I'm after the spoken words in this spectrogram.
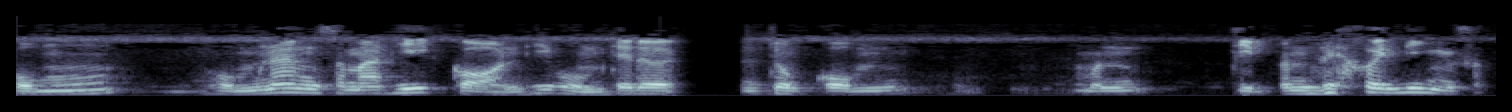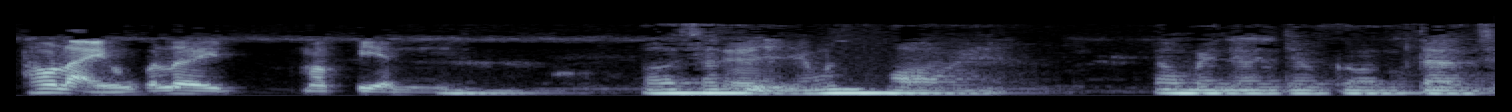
ผมผมนั่งสมาธิก่อนที่ผมจะเดินจงกรมมันจิตมันไม่ค่อยนิ่งสักเท่าไหร่ผมก็เลยมาเปลี่ยนเพราะสติยังไม่พอไงต้องไปเดินจงกรมเติมส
